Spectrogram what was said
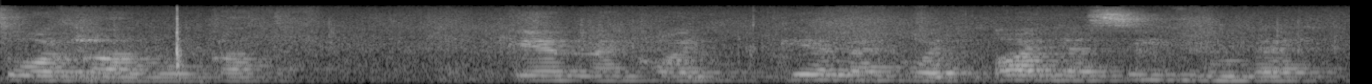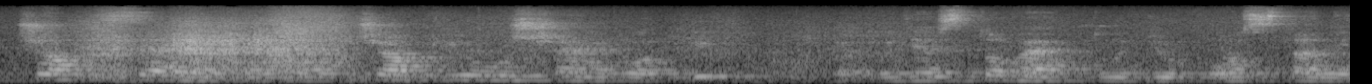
szorgalmunkat. Kérlek, hogy, kérlek, hogy adj a szívünkbe csak szeretetet, csak jóságot, hogy ezt tovább tudjuk osztani,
